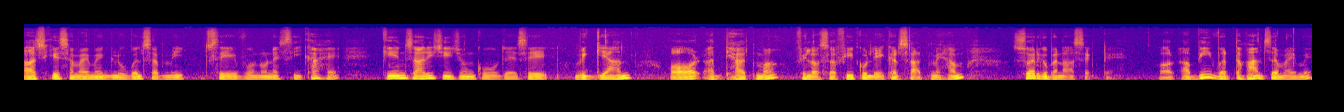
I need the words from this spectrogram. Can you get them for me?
आज के समय में ग्लोबल सबमिट से वो उन्होंने सीखा है कि इन सारी चीज़ों को जैसे विज्ञान और अध्यात्म फिलॉसफी को लेकर साथ में हम स्वर्ग बना सकते हैं और अभी वर्तमान समय में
